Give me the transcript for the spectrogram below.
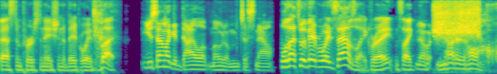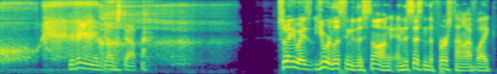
best impersonation of vaporwave, but You sound like a dial up modem just now. well, that's what vaporwave sounds like, right? It's like No, not at all. You're thinking of dubstep. So, anyways, you were listening to this song, and this isn't the first time I've like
